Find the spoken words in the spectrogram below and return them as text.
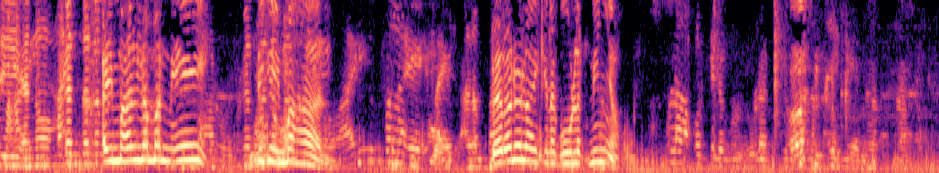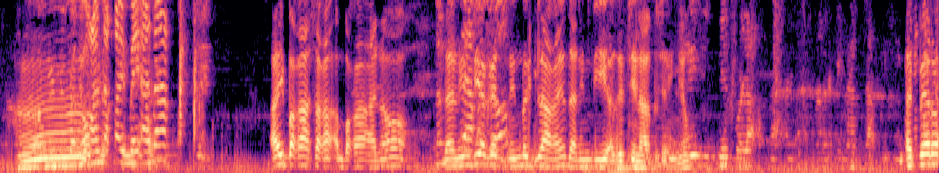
si ano. Maganda naman. Ay, mahal naman eh. Bigay mahal. Ay, yun pala eh. Ay, alam ba? Pero ano lang yung kinagulat ninyo? Wala akong pinagugulat. Yung anak ay yan. Ah, Yung anak ay may anak. Ay baka saka baka ano, dahil hindi agad nagla kayo dahil hindi agad sinabi sa inyo. Hindi, wala sinasabi. Ay pero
